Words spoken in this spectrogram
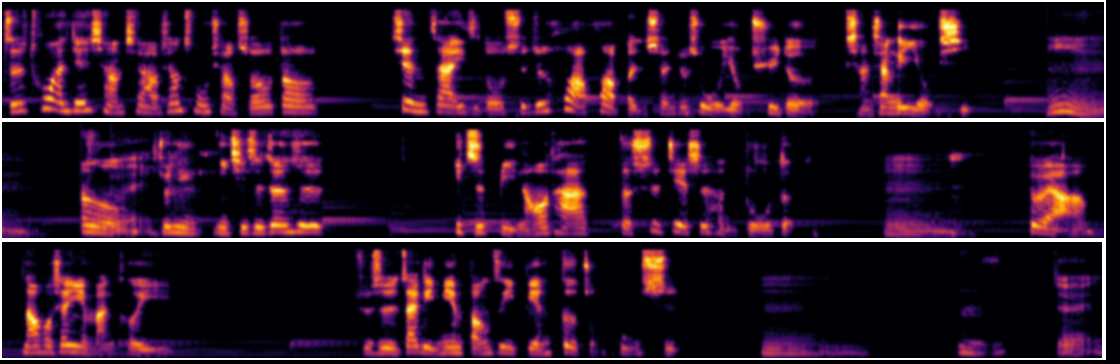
只是突然间想起来，好像从小时候到现在一直都是，就是画画本身就是我有趣的想象力游戏。嗯嗯，对，就你你其实真的是一支笔，然后它。的世界是很多的，嗯，对啊，然后好像也蛮可以，就是在里面帮自己编各种故事，嗯嗯，对，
